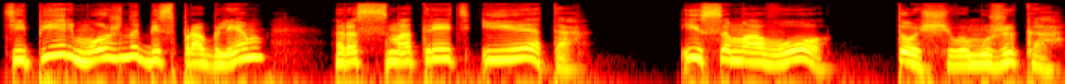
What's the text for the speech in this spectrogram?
Теперь можно без проблем рассмотреть и это, и самого тощего мужика.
